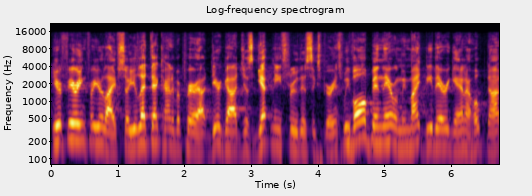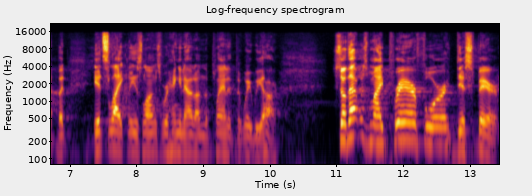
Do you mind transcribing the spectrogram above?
You're fearing for your life. So you let that kind of a prayer out. Dear God, just get me through this experience. We've all been there and we might be there again. I hope not, but it's likely as long as we're hanging out on the planet the way we are. So that was my prayer for despair,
